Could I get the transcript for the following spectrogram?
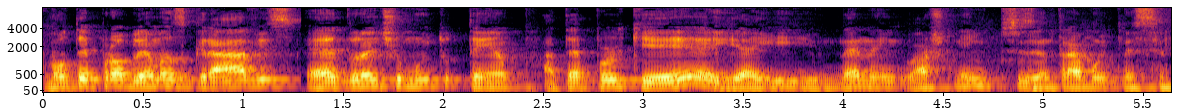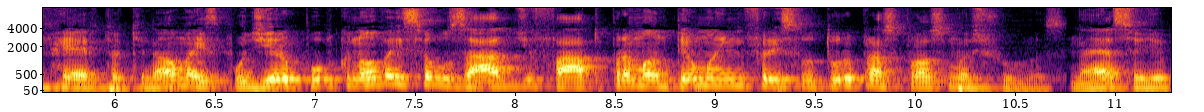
vão ter problemas graves é, durante muito tempo. Até porque, e aí, né, nem, acho que nem precisa entrar muito nesse mérito aqui não, mas o dinheiro público não vai ser usado de fato para manter uma infraestrutura para as próximas chuvas, né? Seja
